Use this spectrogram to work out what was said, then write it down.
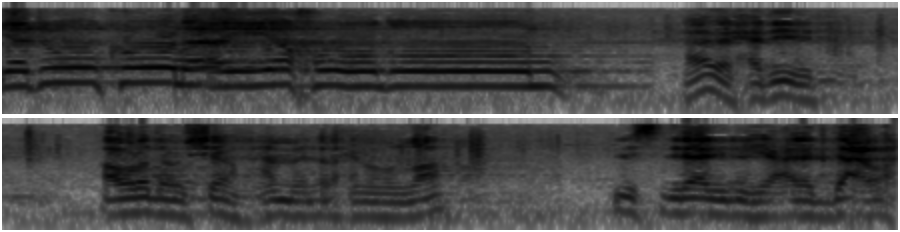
يدوكون أن يخوضون. هذا الحديث أورده الشيخ محمد رحمه الله للاستدلال به على الدعوة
